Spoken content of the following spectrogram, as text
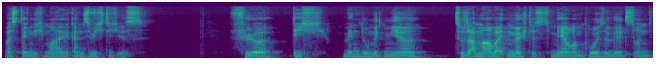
Was denke ich mal ganz wichtig ist für dich, wenn du mit mir zusammenarbeiten möchtest, mehrere Impulse willst. Und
